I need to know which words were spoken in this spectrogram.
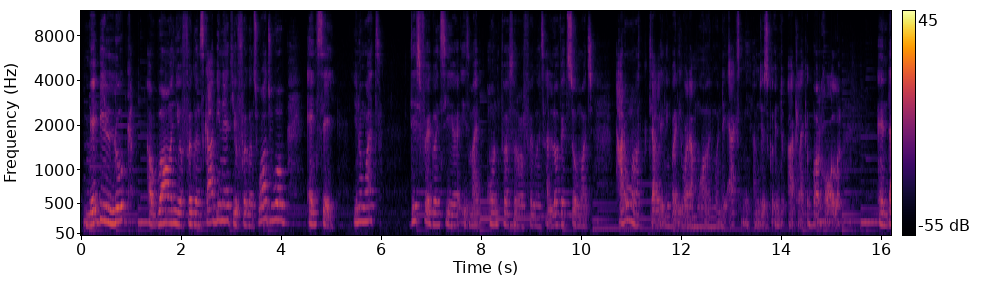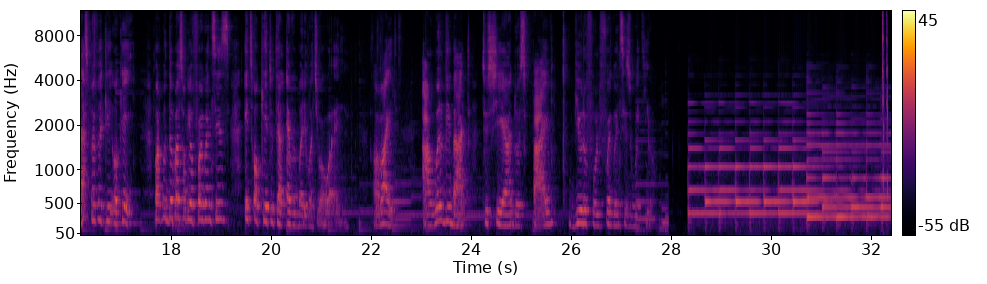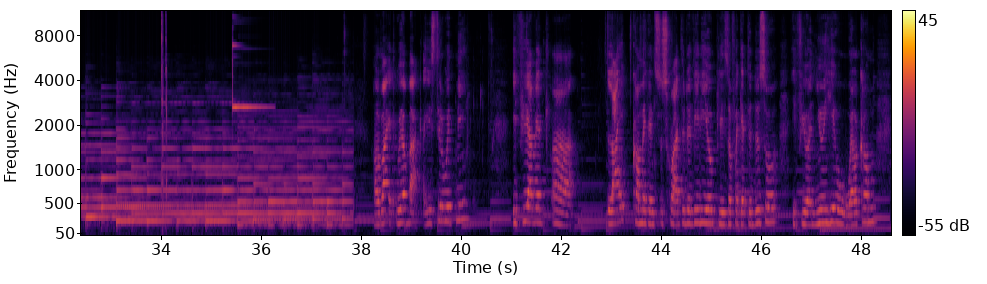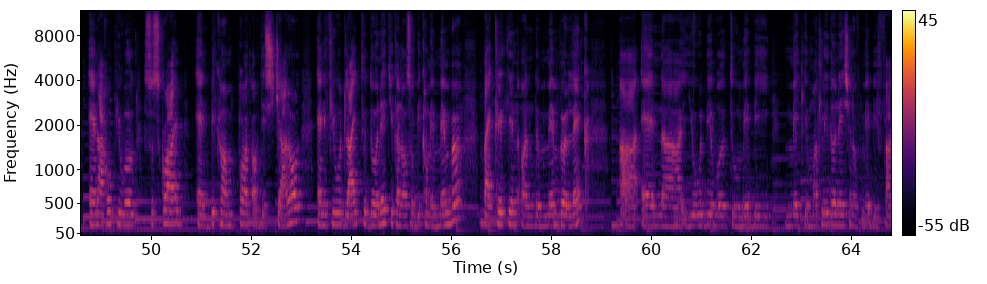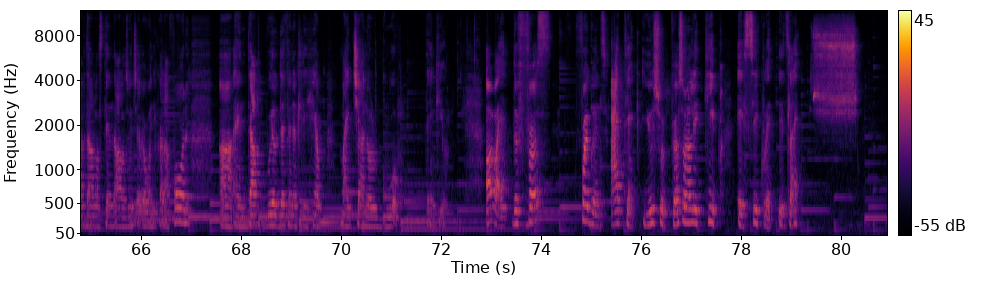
maybe look around your fragrance cabinet your fragrance wardrobe and say you know what? This fragrance here is my own personal fragrance. I love it so much. I don't want to tell anybody what i'm wearing when they ask me. I'm just going to act like a butthole. And that's perfectly okay but with the rest of your fragrances it's okay to tell everybody what you're wearing. All right. I will be back to share those five beautiful fragrances with you. All right we are back. Are you still with me? If you haven't uh, like comment and subscribe to the video. Please don't forget to do so. If you are new here welcome. And I hope you will subscribe and become part of this channel. And if you would like to donate you can also become a member by clicking on the member link. Uh, and uh, you will be able to maybe make a monthly donation of maybe five dollars ten dollars whichever one you can afford. Uh, and that will definitely help my channel grow. Thank you all right the first fragrance i think you should personally keep a secret. It's like shh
